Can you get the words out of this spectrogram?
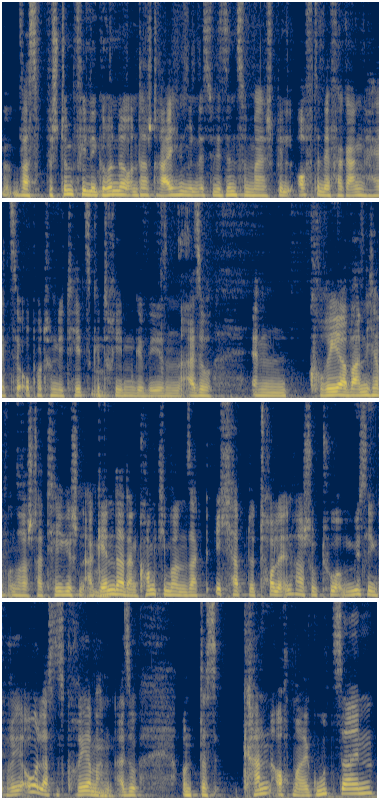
was bestimmt viele Gründer unterstreichen würden, ist, wir sind zum Beispiel oft in der Vergangenheit sehr opportunitätsgetrieben gewesen. Also ähm, Korea war nicht auf unserer strategischen Agenda, dann kommt jemand und sagt, ich habe eine tolle Infrastruktur und Müsli in Korea, oh, lass uns Korea machen. Also, und das kann auch mal gut sein,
